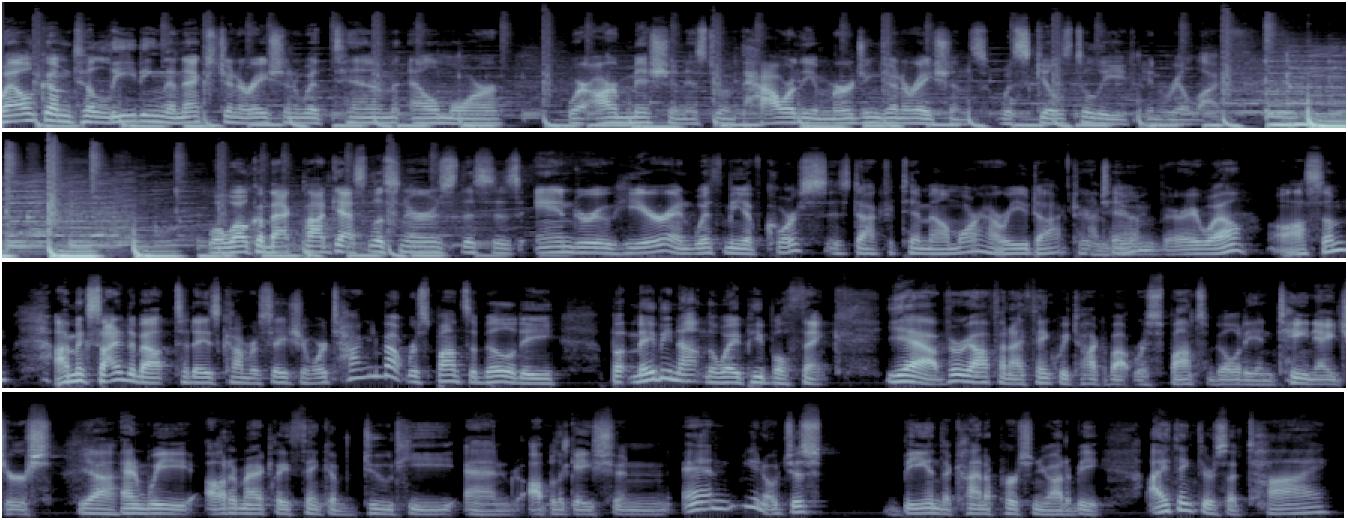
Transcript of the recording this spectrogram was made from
Welcome to Leading the Next Generation with Tim Elmore, where our mission is to empower the emerging generations with skills to lead in real life. Well, welcome back, podcast listeners. This is Andrew here, and with me, of course, is Dr. Tim Elmore. How are you, Dr. Tim? I'm Tim? doing very well. Awesome. I'm excited about today's conversation. We're talking about responsibility, but maybe not in the way people think. Yeah, very often I think we talk about responsibility in teenagers Yeah. and we automatically think of duty and obligation and, you know, just being the kind of person you ought to be. I think there's a tie,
